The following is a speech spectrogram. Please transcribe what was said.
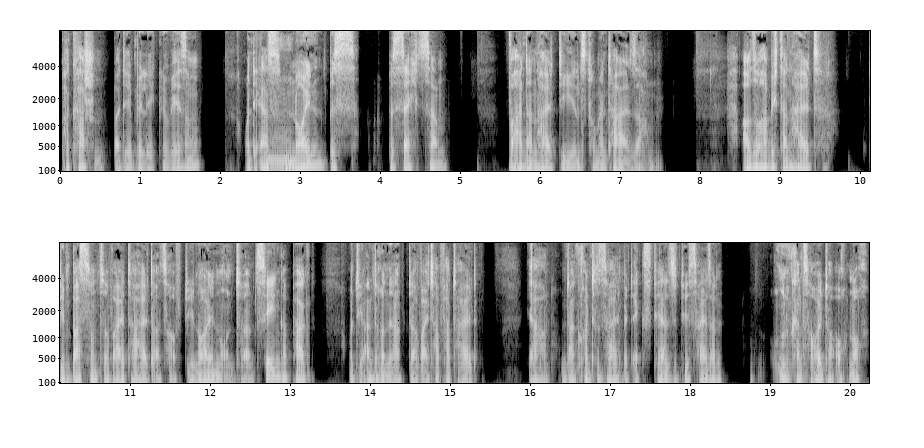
Percussion bei dem Beleg gewesen. Und erst mhm. 9 bis, bis 16 waren dann halt die instrumentalen Sachen. Also habe ich dann halt den Bass und so weiter halt als auf die 9 und äh, 10 gepackt und die anderen da weiter verteilt. Ja, und dann konntest du halt mit externen Synthesizern und kannst du heute auch noch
